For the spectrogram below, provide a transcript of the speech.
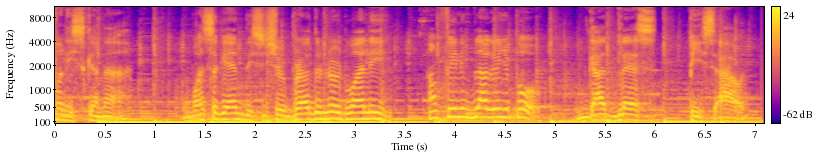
Palis ka na. Once again, this is your brother Lord Wally. Ang feeling vlogger niyo po. God bless. Peace out.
